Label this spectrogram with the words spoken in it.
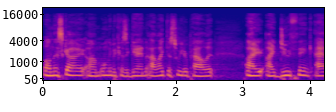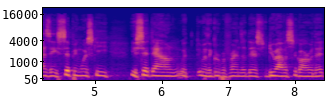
on this guy. Um, only because again, I like the sweeter palate. I, I do think as a sipping whiskey, you sit down with with a group of friends at this, you do have a cigar with it.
